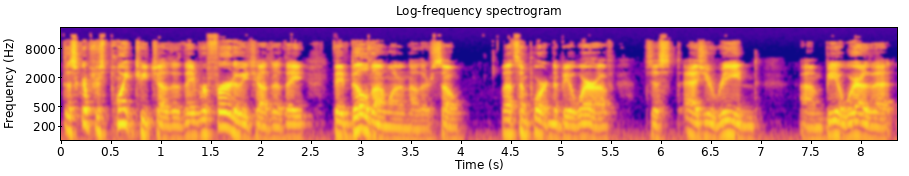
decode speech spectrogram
the scriptures point to each other, they refer to each other, they they build on one another. So That's important to be aware of. Just as you read, um, be aware that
